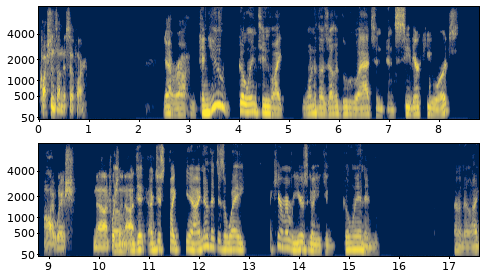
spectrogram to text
Questions on this so far? Yeah, Rob. Can you go into like one of those other Google ads and, and see their keywords? Oh, I wish. No, unfortunately Um, I'm not. just, I'm just like, you know, I know that there's a way. I can't remember years ago you could go in and I don't know. I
